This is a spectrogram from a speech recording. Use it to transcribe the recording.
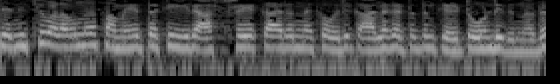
ജനിച്ചു വളർന്ന സമയത്തൊക്കെ ഈ രാഷ്ട്രീയക്കാരെന്നൊക്കെ ഒരു കാലഘട്ടത്തിൽ കേട്ടുകൊണ്ടിരുന്നത്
